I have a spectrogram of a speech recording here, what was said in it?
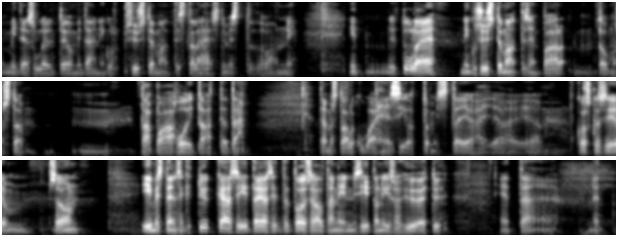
miten sulle nyt ei ole mitään niin kuin systemaattista lähestymistä tuohon, niin, niin, niin tulee niin kuin systemaattisempaa tuommoista mm, tapaa hoitaa tätä tämmöistä alkuvaiheen sijoittamista. Ja, ja, ja, koska se, se on, ihmiset ensinnäkin tykkää siitä ja sitten toisaalta niin, niin siitä on iso hyöty. Että, että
